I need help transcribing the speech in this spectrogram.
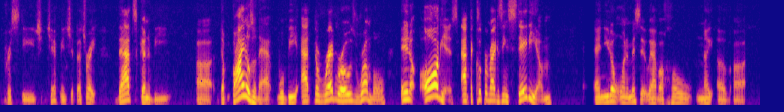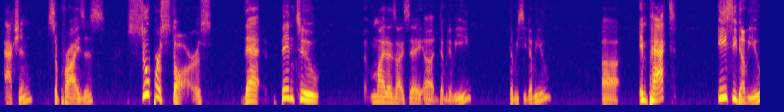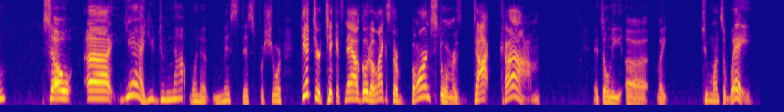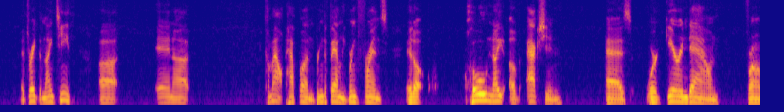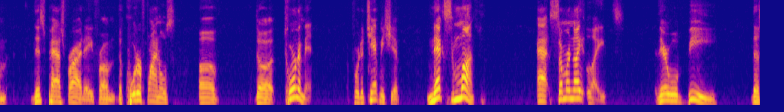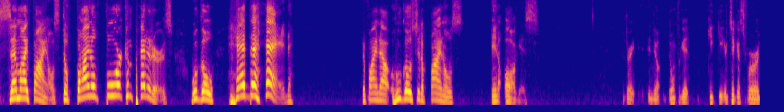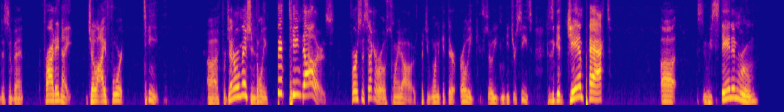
prestige championship. That's right. That's gonna be uh the finals of that will be at the Red Rose Rumble in August at the Clipper Magazine Stadium. And you don't want to miss it. We have a whole night of uh action, surprises, superstars that been to might as I say uh WWE, WCW, uh Impact, ECW. So uh yeah, you do not want to miss this for sure. Get your tickets now. Go to LancasterBarnstormers.com. It's only uh like two months away. That's right, the 19th. Uh and uh come out, have fun, bring the family, bring friends. It a whole night of action as we're gearing down from this past Friday from the quarterfinals of the tournament for the championship next month at Summer Night Lights. There will be the semifinals. The final four competitors will go head to head to find out who goes to the finals in August. Right. And don't, don't forget, get, get your tickets for this event Friday night, July 14th. Uh, for general admissions, only $15. First and second row is $20. But you want to get there early so you can get your seats because it gets jam packed. Uh, we stand in room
